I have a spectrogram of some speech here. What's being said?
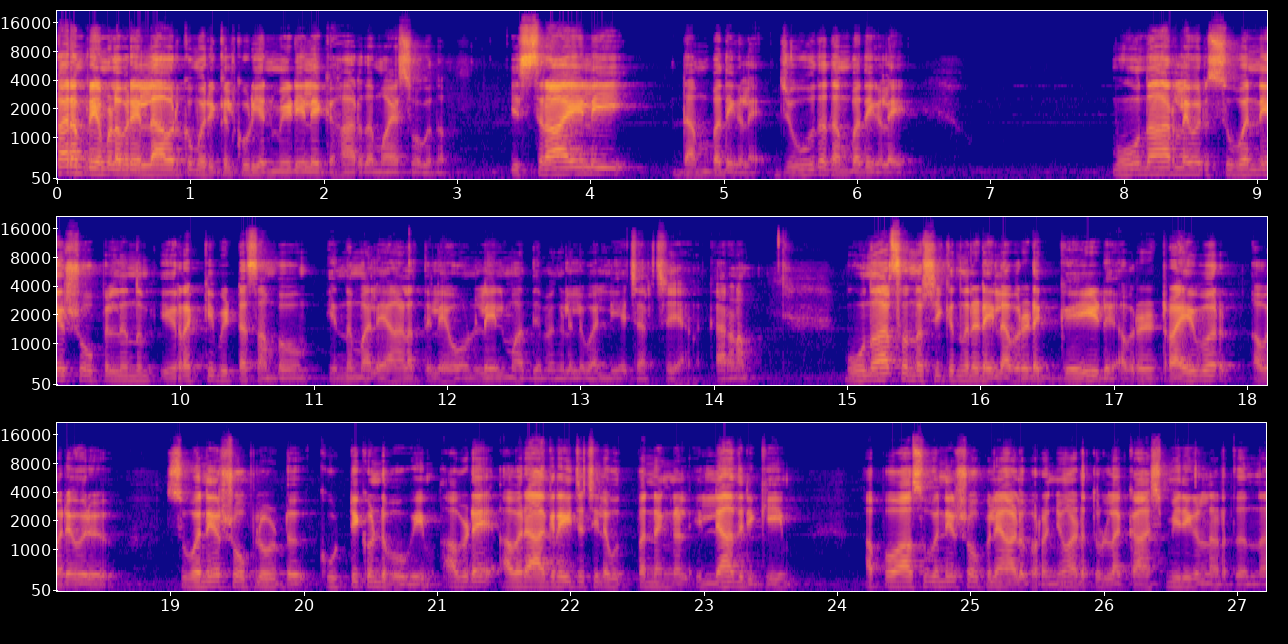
നമസ്കാരം പ്രിയമുള്ളവരെ എല്ലാവർക്കും ഒരിക്കൽ കൂടി എൻ മീഡിയയിലേക്ക് ഹാർദമായ സ്വാഗതം. ഇസ്രായേലി ദമ്പതികളെ ജൂത ദമ്പതികളെ മൂന്നാറിലെ ഒരു സുവനീർ ഷോപ്പിൽ നിന്നും ഇറക്കി വിട്ട സംഭവം ഇന്ന് മലയാളത്തിലെ ഓൺലൈൻ മാധ്യമങ്ങളിൽ വലിയ ചർച്ചയാണ്. കാരണം മൂന്നാർ സന്ദർശിക്കുന്നതിനിടയിൽ അവരുടെ ഗൈഡ് അവരുടെ ഡ്രൈവർ അവരെ ഒരു സുവനീർ ഷോപ്പിലോട്ട് കൂട്ടിക്കൊണ്ടു പോവുകയും അവിടെ അവരാഗ്രഹിച്ച ചില ഉത്പന്നങ്ങൾ ഇല്ലാതിരിക്കുകയും അപ്പോൾ ആ സുവനീർ ഷോപ്പിലെ ആൾ പറഞ്ഞു അടുത്തുള്ള കാശ്മീരികൾ നടത്തുന്ന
